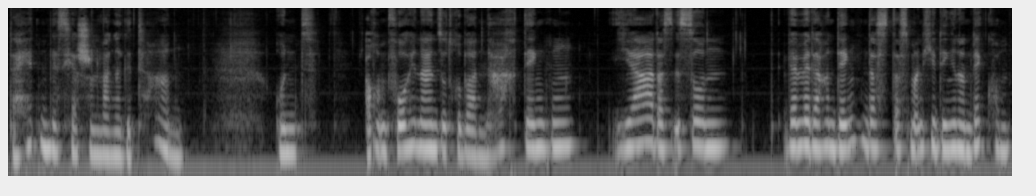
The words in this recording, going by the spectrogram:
da hätten wir es ja schon lange getan. Und auch im Vorhinein so drüber nachdenken, ja, das ist so ein, wenn wir daran denken, dass, dass manche Dinge dann wegkommen,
